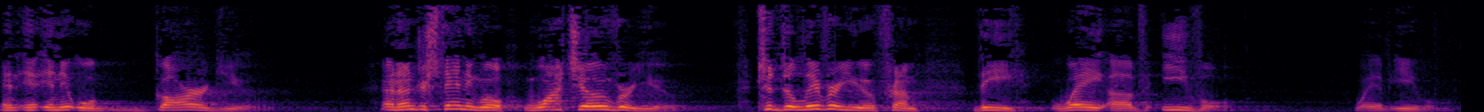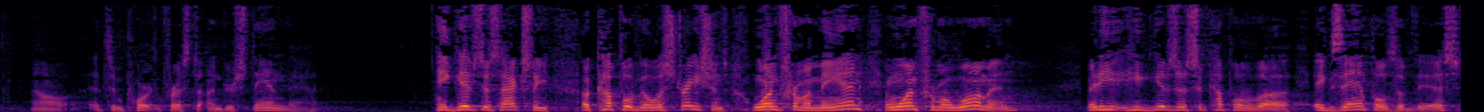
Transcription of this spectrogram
and, and it will guard you. An understanding will watch over you to deliver you from the way of evil. Way of evil. Now, it's important for us to understand that. He gives us actually a couple of illustrations, one from a man and one from a woman. But he, he gives us a couple of uh, examples of this.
